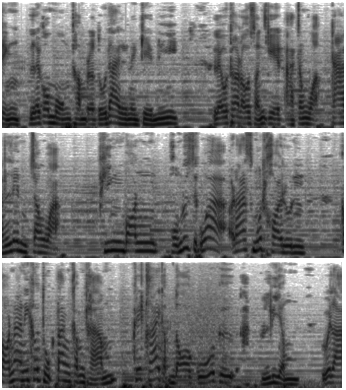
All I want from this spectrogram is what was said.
จริง แล้วก็มงทำประตูได้เลยในเกมนี้ แล้วถ้าเราสังเกตอาจจังหวะการเล่นจังหวะ พิงบอลผมรู้สึกว่าราสมุดคอยลุน ก่อนหน้านี้เขาถูกตั้งคำถาม คล้ายๆ กับดอกูก็คืออัดเหลี่ยม เวลา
